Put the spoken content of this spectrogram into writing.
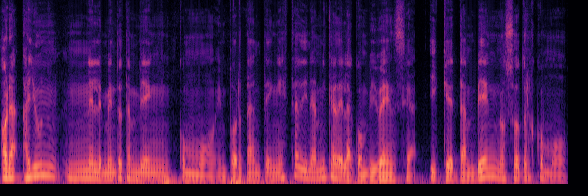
Ahora, hay un, elemento también como importante en esta dinámica de la convivencia y que también nosotros como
